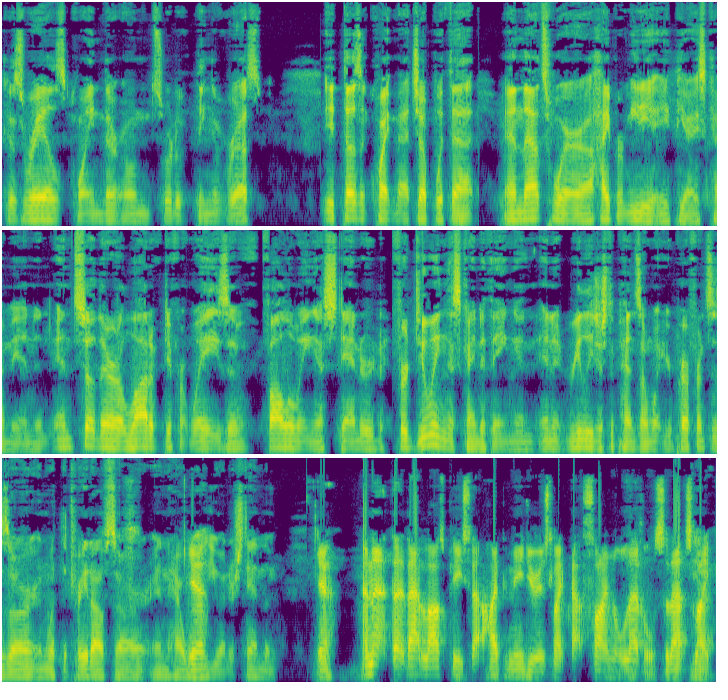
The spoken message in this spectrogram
because Rails coined their own sort of thing of REST, it doesn't quite match up with that. And that's where uh, hypermedia APIs come in. And, and so there are a lot of different ways of following a standard for doing this kind of thing. And, and it really just depends on what your preferences are and what the trade offs are and how yeah. well you understand them. Yeah. And that, that, that last piece, that hypermedia is like that final level. So that's yeah. like,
